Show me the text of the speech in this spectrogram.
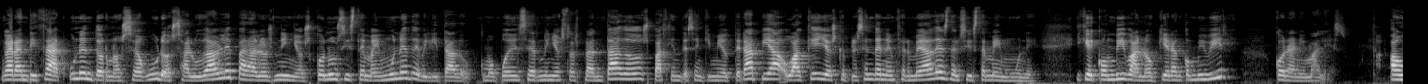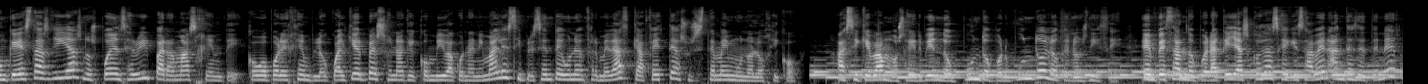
Garantizar un entorno seguro, saludable para los niños con un sistema inmune debilitado, como pueden ser niños trasplantados, pacientes en quimioterapia o aquellos que presenten enfermedades del sistema inmune y que convivan o quieran convivir con animales. Aunque estas guías nos pueden servir para más gente, como por ejemplo cualquier persona que conviva con animales y presente una enfermedad que afecte a su sistema inmunológico. Así que vamos a ir viendo punto por punto lo que nos dice, empezando por aquellas cosas que hay que saber antes de tener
